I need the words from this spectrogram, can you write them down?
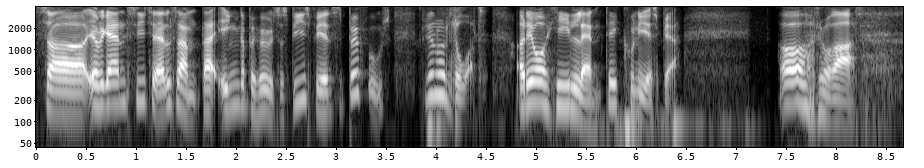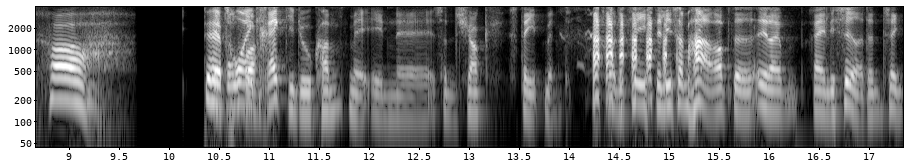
Så jeg vil gerne sige til alle sammen, der er ingen, der behøver at spise på Jens Bøfhus. Det er noget lort. Og det er over hele landet. Det er ikke kun i Esbjerg. Åh, oh, det var rart. Åh, oh, det jeg tror for. ikke rigtigt, du er kommet med en uh, sådan chok-statement. Jeg tror, de fleste ligesom har opdaget, eller realiseret den ting.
